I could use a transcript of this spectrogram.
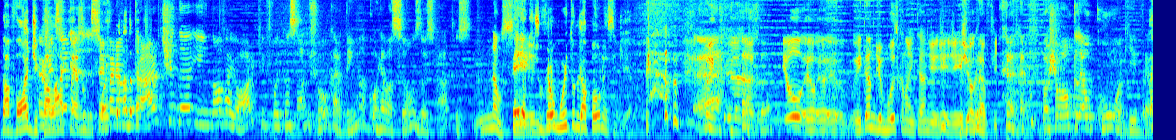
da vodka Eu lá, sei, que é, você foi foi na Antártida e em Nova York foi cancelado o show, cara. Tem uma correlação os dois fatos? Não Sei, é sei. que choveu muito no Japão nesse dia. Eu, eu, eu, eu- eu entendo de música, não entendo de, de- de geografia. Vou chamar o Cleo Kuhn aqui pra.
